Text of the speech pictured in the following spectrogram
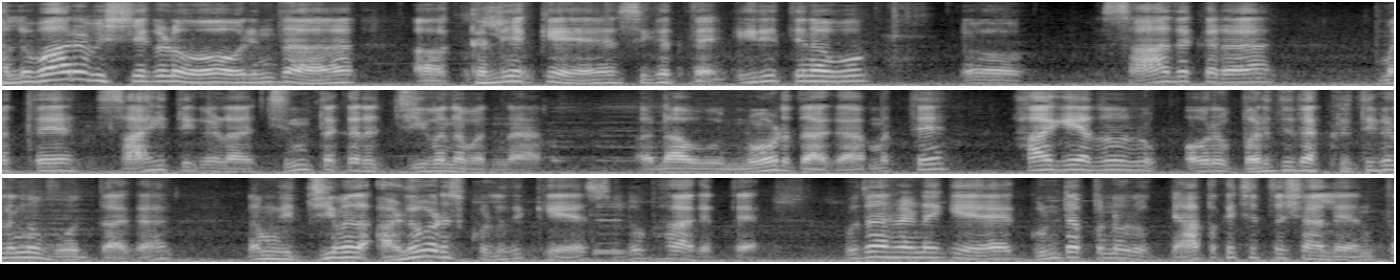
ಹಲವಾರು ವಿಷಯಗಳು ಅವರಿಂದ ಕಲಿಯಕ್ಕೆ ಸಿಗತ್ತೆ. ಈ ರೀತಿ ನಾವು ಸಾಧಕರ ಮತ್ತೆ ಸಾಹಿತಿಗಳ ಚಿಂತಕರ ಜೀವನವನ್ನ ನಾವು ನೋಡಿದಾಗ ಮತ್ತೆ ಹಾಗೆ ಅದು ಅವರು ಬರೆದಿದ್ದ ಕೃತಿಗಳನ್ನು ಓದಿದಾಗ ನಮಗೆ ಜೀವನ ಅಳವಡಿಸ್ಕೊಳ್ಳೋದಕ್ಕೆ ಸುಲಭ ಆಗತ್ತೆ. ಉದಾಹರಣೆಗೆ ಗುಂಡಪ್ಪನವರು ಜ್ಞಾಪಕ ಚಿತ್ರಶಾಲೆ ಅಂತ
